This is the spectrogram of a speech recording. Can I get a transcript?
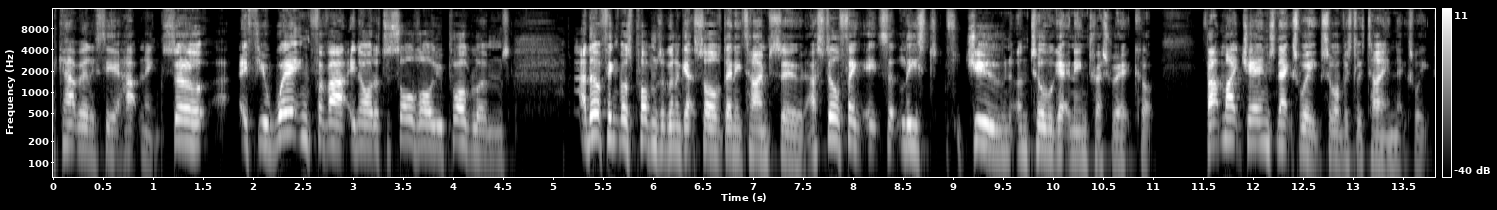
I can't really see it happening. So uh, if you're waiting for that in order to solve all your problems, I don't think those problems are going to get solved anytime soon. I still think it's at least June until we get an interest rate cut. That might change next week, so obviously tying next week.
